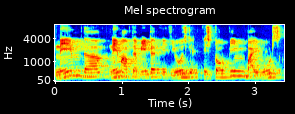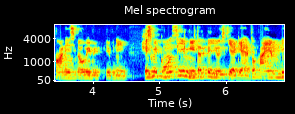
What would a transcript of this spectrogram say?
Name the name of the metre is use stopping by woods on snowy evening इसमें कौन सी मीटर का यूज़ किया गया है? तो आई एम डी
